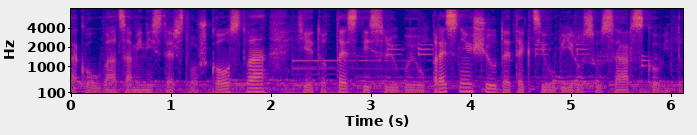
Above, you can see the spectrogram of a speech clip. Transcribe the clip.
Ako uvádza ministerstvo školstva, tieto testy sľubujú presnejšiu detekciu vírusu SARS-CoV-2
